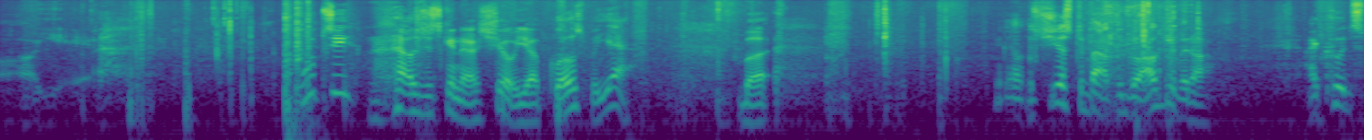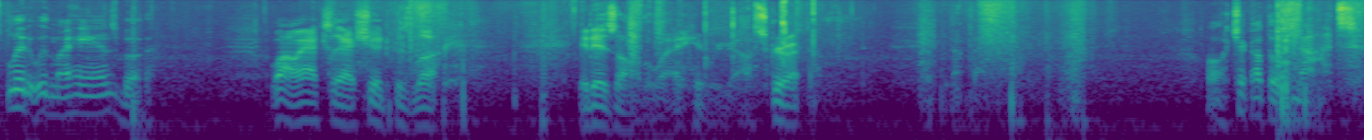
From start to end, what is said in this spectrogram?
Oh yeah. Whoopsie. I was just gonna show you up close, but yeah. But, you know, it's just about to go. I'll give it a, I could split it with my hands, but, wow, actually I should, because look, it is all the way. Here we go. Screw it. Oh, check out those knots.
